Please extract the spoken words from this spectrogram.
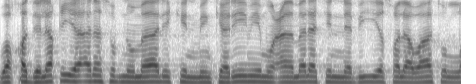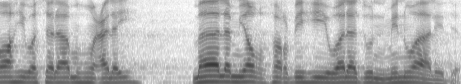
وقد لقي أنس بن مالك من كريم معاملة النبي صلوات الله وسلامه عليه ما لم يظفر به ولد من والد.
